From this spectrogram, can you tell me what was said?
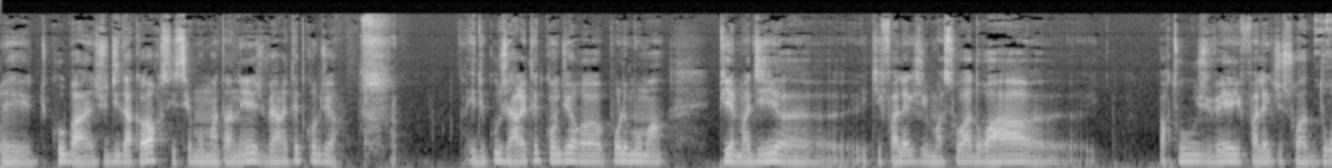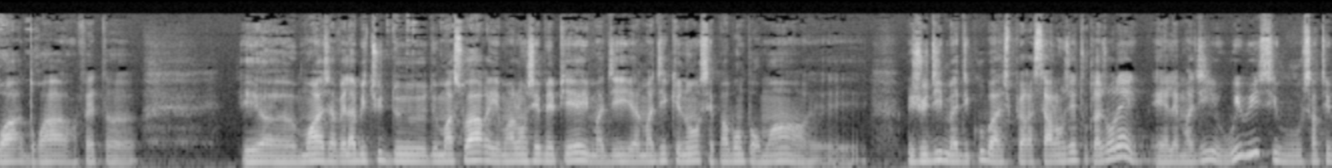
Et du coup, bah, je dis d'accord, si c'est momentané, je vais arrêter de conduire. Et du coup, j'ai arrêté de conduire euh, pour le moment. Puis elle m'a dit euh, qu'il fallait que je m'assoie droit. Euh, partout où je vais, il fallait que je sois droit, droit en fait. Et moi, j'avais l'habitude de, de m'asseoir et m'allonger mes pieds. Il m'a dit, elle m'a dit que non, c'est pas bon pour moi. Et, je lui dit, mais du coup, bah, je peux rester allongé toute la journée. Et elle, m'a dit, oui, oui, si vous vous sentez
